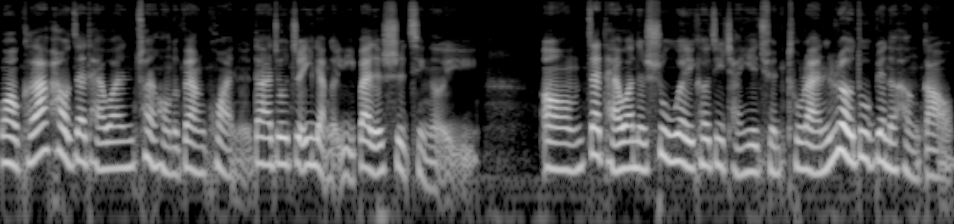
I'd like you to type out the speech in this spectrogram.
哇，Clubhouse 在台湾窜红的非常快呢，大概就这一两个礼拜的事情而已。嗯，在台湾的数位科技产业圈突然热度变得很高，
